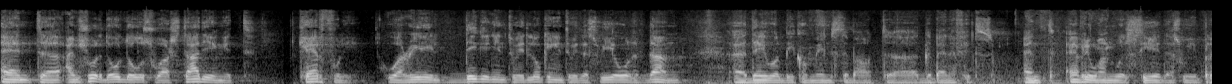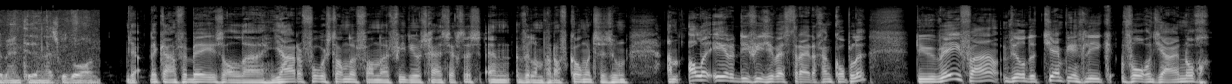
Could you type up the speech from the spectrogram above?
And uh, I'm sure that all those who are studying it carefully, who are really digging into it, looking into it as we all have done, uh, they will be convinced about uh, the benefits. And everyone will see it as we implement it and as we go on. Ja, de KNVB is al uh, jaren voorstander van uh, videoscheidsrechters... en wil hem vanaf komend seizoen aan alle eredivisiewedstrijden gaan koppelen. De UEFA wil de Champions League volgend jaar nog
